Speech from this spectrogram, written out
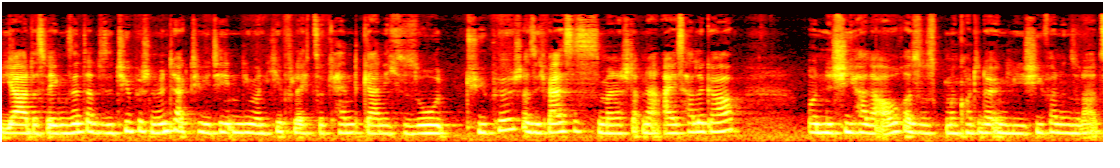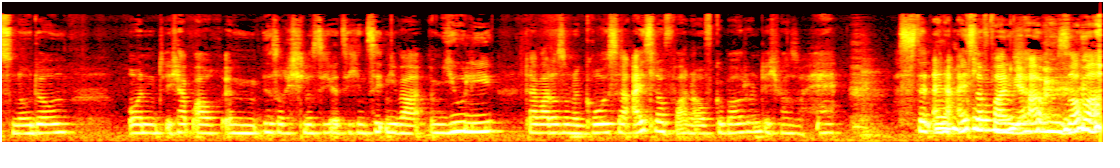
ja, deswegen sind dann diese typischen Winteraktivitäten, die man hier vielleicht so kennt, gar nicht so typisch. Also ich weiß, dass es in meiner Stadt eine Eishalle gab und eine Skihalle auch. Also man konnte da irgendwie Skifahren in so einer Art Snowdome. Und ich habe auch, im, das ist auch richtig lustig, als ich in Sydney war, im Juli, da war da so eine große Eislaufbahn aufgebaut und ich war so, hä? Was ist denn eine Eislaufbahn? Wir haben Sommer.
